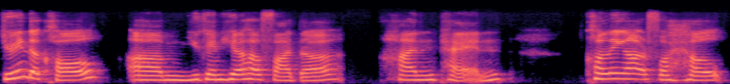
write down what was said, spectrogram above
During the call, um, you can hear her father, Han Pan, calling out for help,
